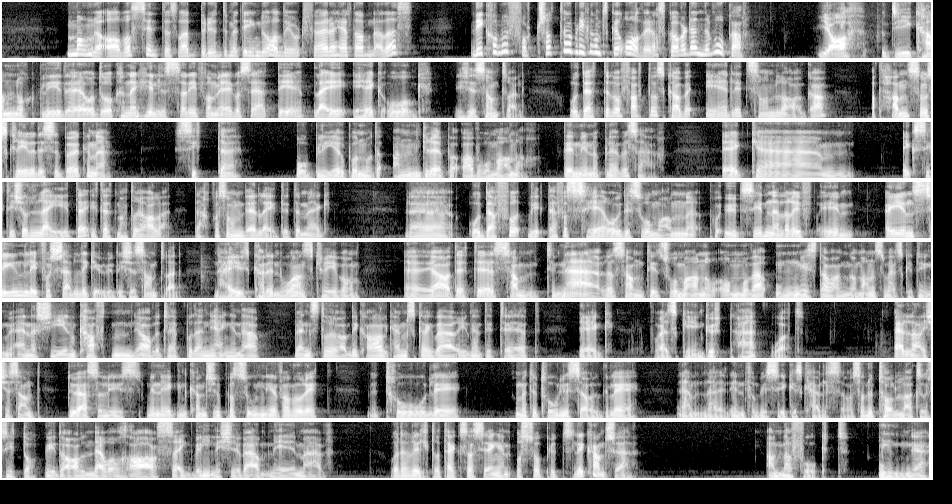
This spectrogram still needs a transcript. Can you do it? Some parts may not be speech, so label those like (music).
mange av oss syntes var et brudd med ting du hadde gjort før, og helt annerledes. De kommer fortsatt til å bli ganske overraska over denne boka. Ja, de kan nok bli det, og da kan jeg hilse de fra meg og si at det ble jeg òg. Ikke sant vel? Og dette forfatterskapet er litt sånn laga at han som skriver disse bøkene, sitter og blir på en måte angrepet av romaner. Det er min opplevelse her. Jeg, eh, jeg sitter ikke og leter etter et materiale. Det er akkurat som om det leter etter meg. Eh, og derfor, derfor ser også disse romanene på utsiden, eller i, i øyensynlig forskjellige ut, ikke sant vel? Nei, hva er det nå han skriver om? Eh, ja, dette er samtid, nære samtidsromaner om å være ung i Stavanger, mann som elsker ting med Energien, kraften, Jarle Klepp og den gjengen der. Venstre radikal, hvem skal jeg være? Identitet. Jeg forelsker en gutt. Hæ? What? Eller, ikke sant, du er så lys. Min egen kanskje personlige favoritt. Utrolig, om et utrolig sørgelig emne innenfor psykisk helse. Og så er det Tollak som sitter oppe i dalen der og raser, jeg vil ikke være med mer. Og den viltre Texas-gjengen. Og så plutselig, kanskje, Anna Vogt. Unge,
